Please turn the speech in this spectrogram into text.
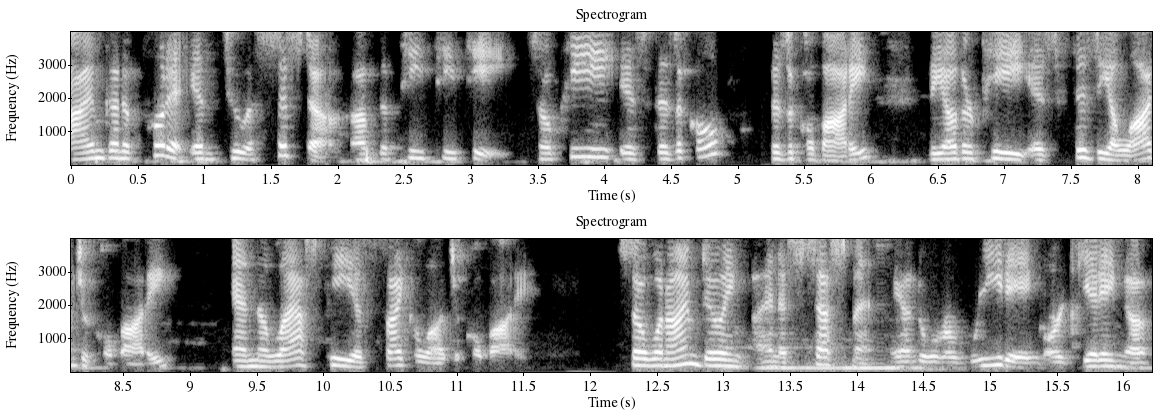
I'm going to put it into a system of the PPP. So P is physical, physical body. The other P is physiological body. And the last P is psychological body. So when I'm doing an assessment and or a reading or getting a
